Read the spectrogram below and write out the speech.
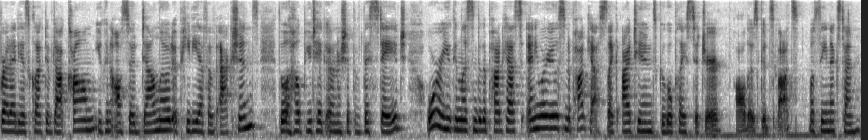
brightideascollective.com. You can also download a PDF of actions that will help you take ownership of this stage, or you can listen to the podcast anywhere you listen to podcasts, like iTunes, Google Play, Stitcher, all those good spots. We'll see you next time.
